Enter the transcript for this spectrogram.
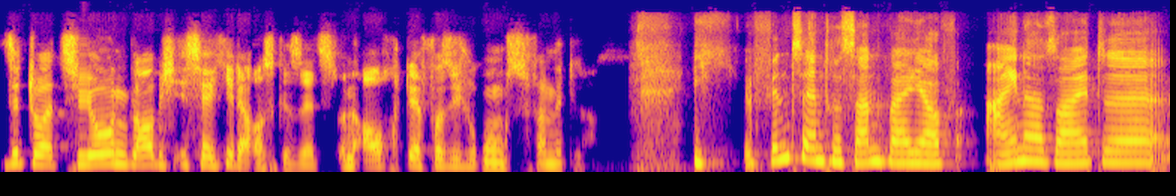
Situation, glaube ich, ist ja jeder ausgesetzt und auch der Versicherungsvermittler. Ich finde es ja interessant, weil ja auf einer Seite,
